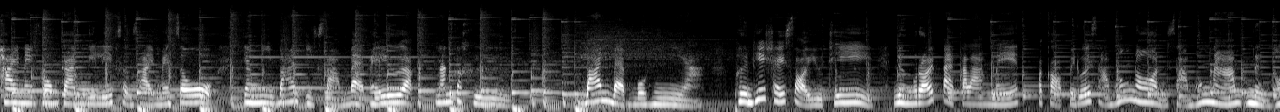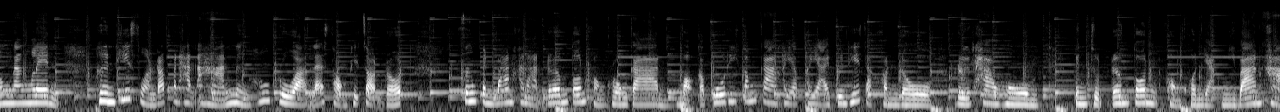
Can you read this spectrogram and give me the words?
ภายในโครงการ Believe สันทรายเมโซยังมีบ้านอีก 3 แบบให้เลือก นั่นก็คือ บ้านแบบโบฮีเนียพื้นที่ใช้สอยอยู่ที่ 108 ตารางเมตร ประกอบไปด้วย 3 ห้องนอน 3 ห้องน้ำ 1 ห้องนั่งเล่น พื้นที่สวนรับประทานอาหาร 1 ห้องครัว และ 2 ที่จอดรถ ซึ่งเป็นบ้านขนาดเริ่มต้นของโครงการเหมาะกับผู้ที่ต้องการขยับขยายพื้นที่จากคอนโด หรือทาวน์โฮมเป็นจุดเริ่มต้นของคนอยากมีบ้านค่ะ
